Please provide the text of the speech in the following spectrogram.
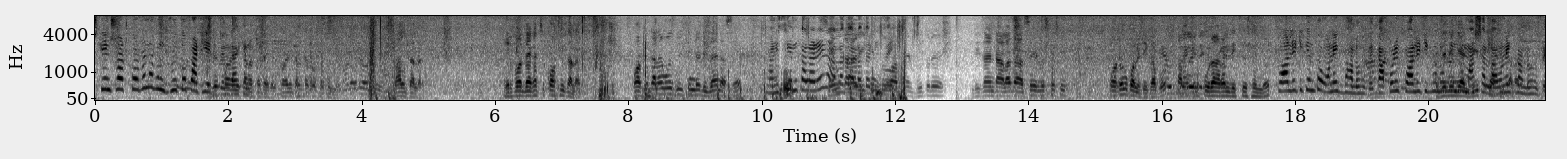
স্ক্রিনশট করবেন এবং দ্রুত পাঠিয়ে দেবেন দেখেন। কালারটা দেখেন কালারটা কত সুন্দর। লাল কালার এরপর দেখাচ্ছে কফি কালার কফি কালারের মধ্যে দুই তিনটা ডিজাইন আছে। মানে সেম কালারের আলাদা আলাদা কিন্তু ডিজাইন আপনার ভিতরে ডিজাইনটা আলাদা আছে এগুলো সত্যি কটন কোয়ালিটি কাপড়? কাপড়গুলো পুরো আরাম দেখতে সুন্দর। কোয়ালিটি কিন্তু অনেক ভালো হবে। কাপড়ের কোয়ালিটিগুলো কিন্তু মাশাল্লাহ অনেক ভালো হবে।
